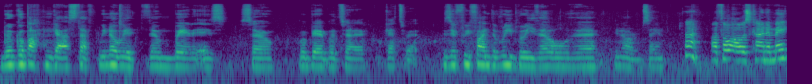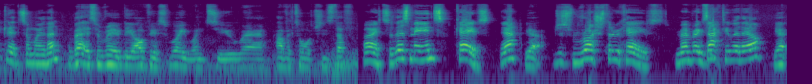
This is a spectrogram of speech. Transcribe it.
we'll go back and get our stuff. We know where um, where it is, so we'll be able to get to it. Because if we find the rebreather or the, you know what I'm saying. Huh, I thought I was kind of making it somewhere then. I bet it's a really obvious way once you uh, have a torch and stuff. Right, so this means caves, yeah? Yeah, Just rush through caves. Remember exactly where they are? yeah.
